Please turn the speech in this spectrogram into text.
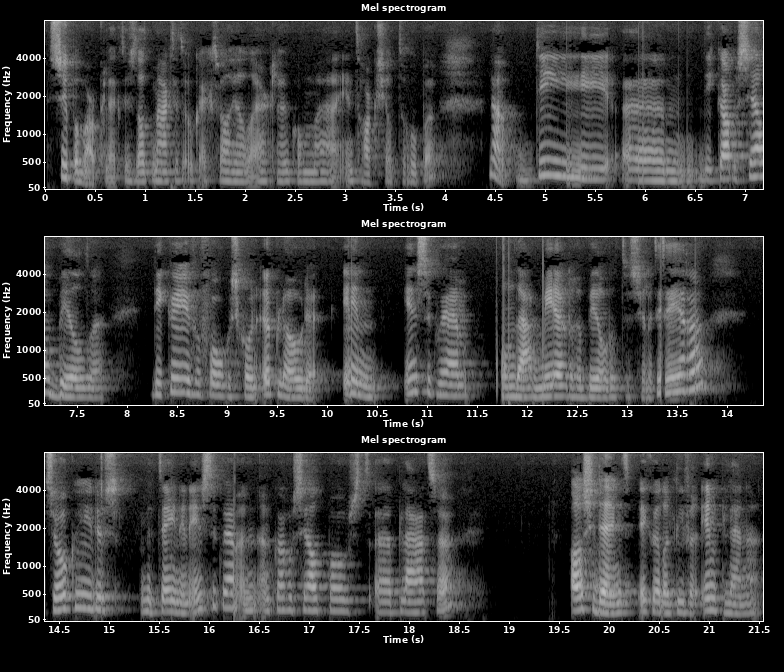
Super makkelijk. Dus dat maakt het ook echt wel heel erg leuk om uh, interactie op te roepen. Nou, die, um, die carouselbeelden, die kun je vervolgens gewoon uploaden in Instagram om daar meerdere beelden te selecteren. Zo kun je dus meteen in Instagram een, een carouselpost uh, plaatsen. Als je denkt, ik wil het liever inplannen,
